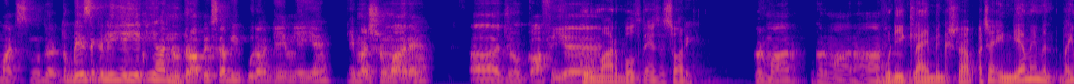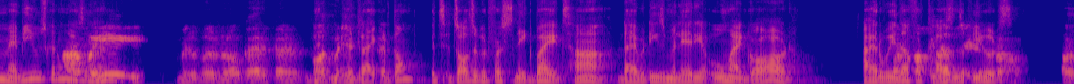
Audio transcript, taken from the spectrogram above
मच स्मूदर तो बेसिकली यही है कि हाँ न्यूट्रॉपिक्स का भी पूरा गेम यही है कि मशरूम आ रहे हैं जो कॉफ़ी है। गुरमार बोलते हैं सॉरी गुरमार गुरमार हाँ वुडी क्लाइंबिंग स्ट्रैप अच्छा इंडिया में मिल भाई मैं भी यूज़ करूँगा हाँ वही। बिल्कुल ब्रो कर कर। बहुत बढ़िया। ट्राई करता हूँ। It's it's also good for snake bites हाँ। Diabetes malaria oh my god Ayurveda for thousands of years और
